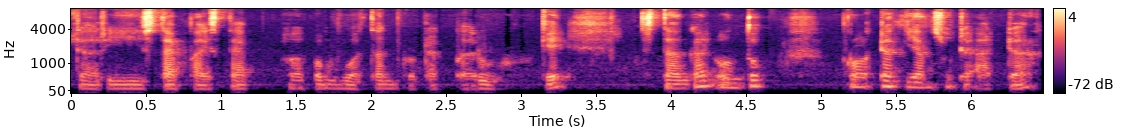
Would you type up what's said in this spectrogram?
dari step by step uh, pembuatan produk baru. Oke, okay? sedangkan untuk produk yang sudah ada,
